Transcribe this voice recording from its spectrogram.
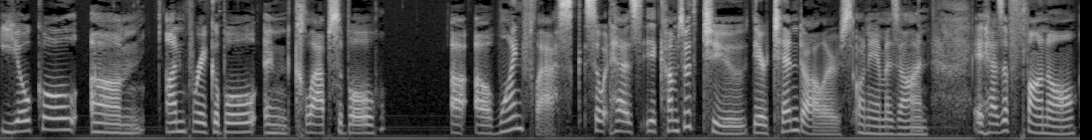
Yokel um, unbreakable and collapsible uh, a wine flask. So it has it comes with two. They're ten dollars on Amazon. It has a funnel,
